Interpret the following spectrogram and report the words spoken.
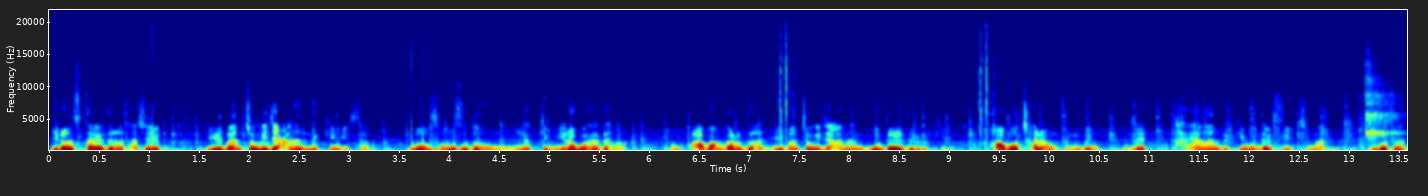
이런 스타일들은 사실 일반적이지 않은 느낌이 있어요. 뭐 성수동 느낌이라고 해야 되나? 좀 아방가르드한 일반적이지 않은 모델들 느낌. 화보 촬영 등등 이제 다양한 느낌을 낼 수 있지만 이것은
